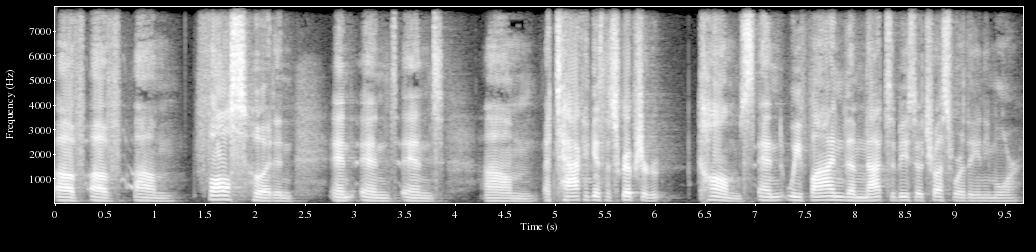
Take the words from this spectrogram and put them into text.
of, of um, falsehood and, and, and, and um, attack against the scripture comes, and we find them not to be so trustworthy anymore.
